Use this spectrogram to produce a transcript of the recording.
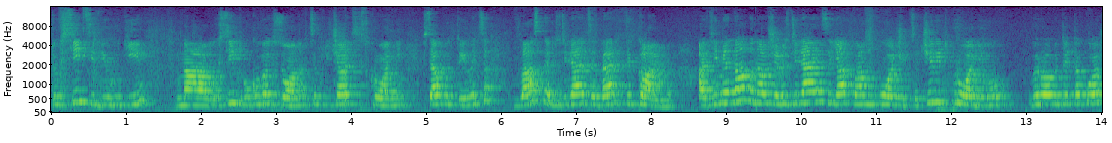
то всі ці бігуді на усіх бокових зонах, це включається скроні, вся потилиця, власне розділяється вертикально. А тім'яна вона вже розділяється, як вам хочеться, чи від проділу. Ви робите також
